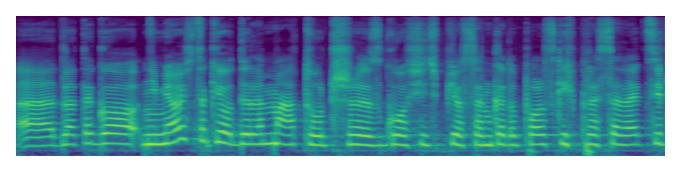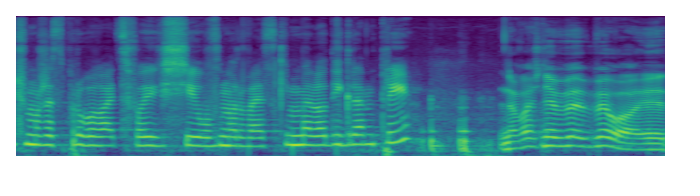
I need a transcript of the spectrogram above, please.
e, dlatego nie miałeś takiego dylematu, czy zgłosić piosenkę do polskich preselekcji, czy może spróbować swoich sił w norweskim Melody Grand Prix? No właśnie by, było, I,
